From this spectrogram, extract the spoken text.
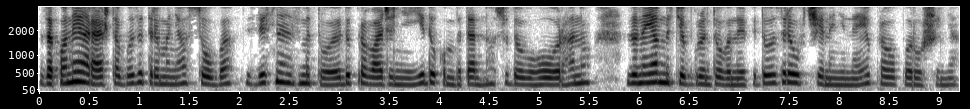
Законний арешт або затримання особи здійснене з метою допровадження її до компетентного судового органу за наявності обґрунтованої підозри у вчиненні нею правопорушення,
